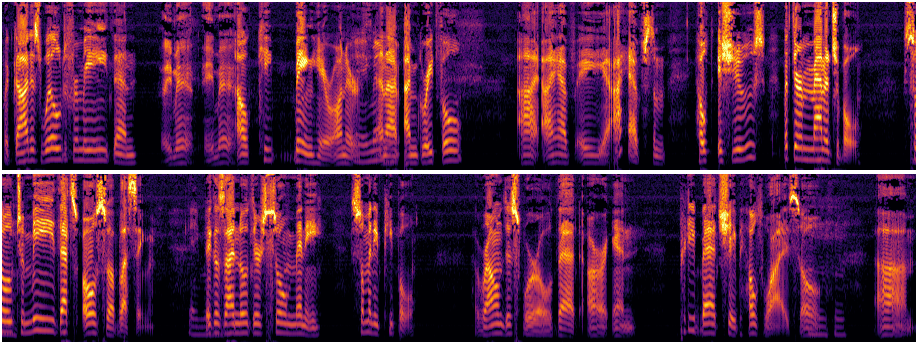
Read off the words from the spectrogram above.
what God has willed for me, then Amen. Amen. I'll keep being here on earth. Amen. And I, I'm grateful. I, I have a, I have some health issues, but they're manageable. So Mm. to me, that's also a blessing Amen. because I know there's so many, so many people around this world that are in pretty bad shape health wise. So, Mhm. um,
